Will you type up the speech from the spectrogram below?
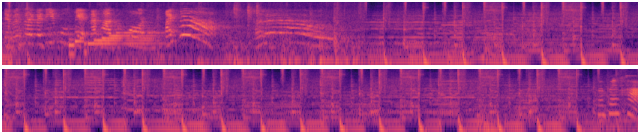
เดี๋ยวไปเจอกันที่ภูเก็ตนะคะทุกคน ไปค่ะ เพื่อนๆค่ะ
